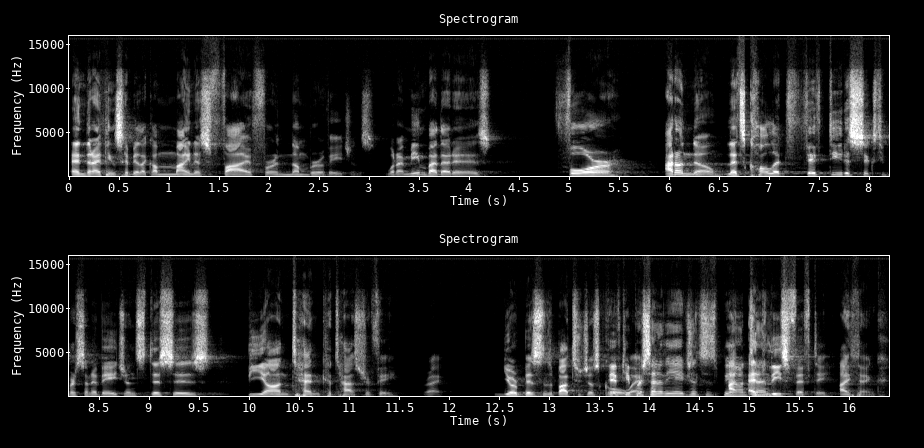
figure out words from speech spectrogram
and then I think it's going to be like a minus five for a number of agents. What I mean by that is, for, I don't know, let's call it 50 to 60% of agents, this is beyond 10 catastrophe, right? Your business is about to just go Fifty away. percent of the agents is beyond At least 50, I think.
